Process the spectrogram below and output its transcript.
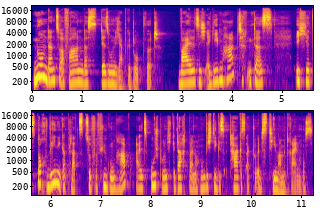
nur um dann zu erfahren, dass der so nicht abgedruckt wird. Weil sich ergeben hat, dass ich jetzt doch weniger Platz zur Verfügung habe, als ursprünglich gedacht, weil noch ein wichtiges tagesaktuelles Thema mit rein muss.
